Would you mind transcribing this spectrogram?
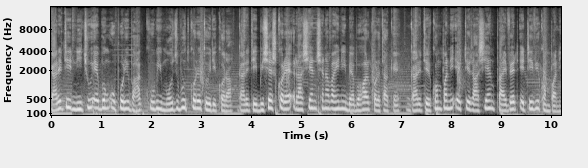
গাড়িটির নিচু এবং উপরিভাগ খুবই মজবুত করে তৈরি করা। গাড়িটি বিশেষ করে রাশিয়ান সেনাবাহিনী ব্যবহার করে থাকে। গাড়িটির কোম্পানি একটি Russian private ATV company.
